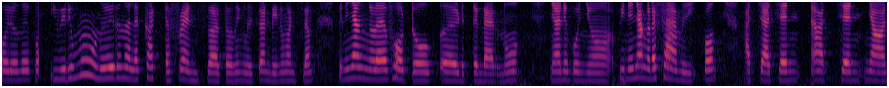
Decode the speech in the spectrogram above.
ഓരോന്ന് ഇപ്പോൾ ഇവർ മൂന്ന് പേര് നല്ല കട്ട ഫ്രണ്ട്സ് ആട്ടോ. നിങ്ങൾ കണ്ടതിന് മനസ്സിലാവും. പിന്നെ ഞങ്ങൾ ഫോട്ടോ എടുത്തിട്ടുണ്ടായിരുന്നു ഞാൻ കുഞ്ഞു പിന്നെ ഞങ്ങളുടെ ഫാമിലി ഇപ്പോൾ അച്ചാച്ചൻ അച്ഛൻ ഞാൻ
